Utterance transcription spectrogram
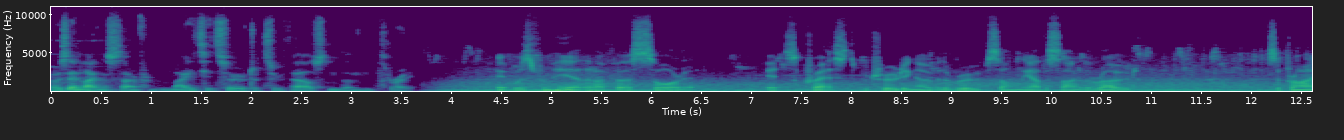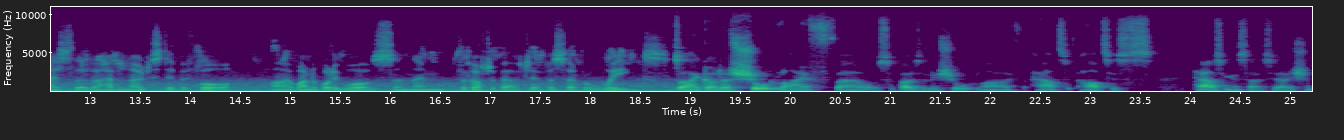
I was in Leytonstone from 82 to 2003. It was from here that I first saw it, its crest protruding over the roofs on the other side of the road. Surprised that I hadn't noticed it before, I wondered what it was and then forgot about it for several weeks. So I got a short life, uh, supposedly short life, art, artists housing association,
